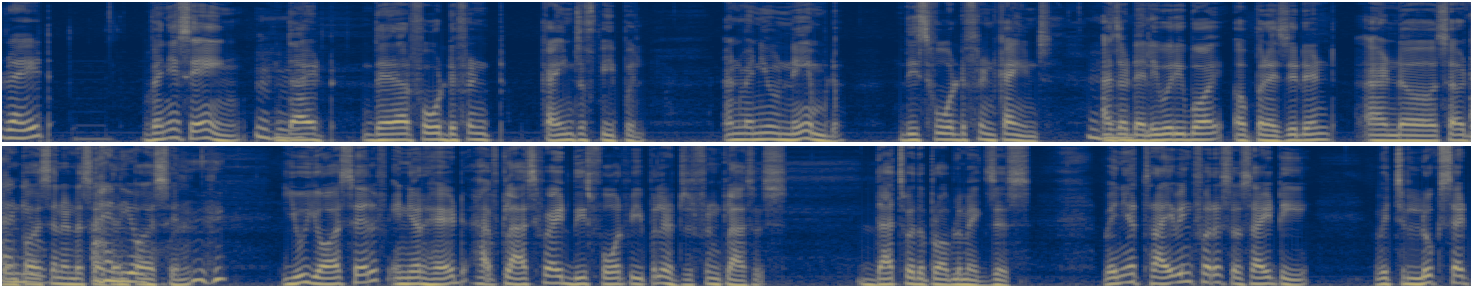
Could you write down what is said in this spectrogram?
right? when you're saying Mhm. that there are four different kinds of people and when you named these four different kinds mm-hmm. as a delivery boy a president and a certain And you. person and a And certain you. person you yourself in your head have classified these four people as different classes that's where the problem exists when you're thriving for a society which looks at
